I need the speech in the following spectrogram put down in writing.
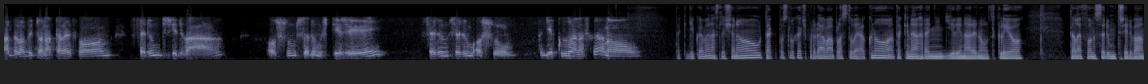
a bylo by to na telefon 732 874 778. Děkuji a nashledanou. Tak děkujeme naslyšenou. Tak posluchač prodává plastové okno a taky náhradní díly na Renault Clio. Telefon 732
